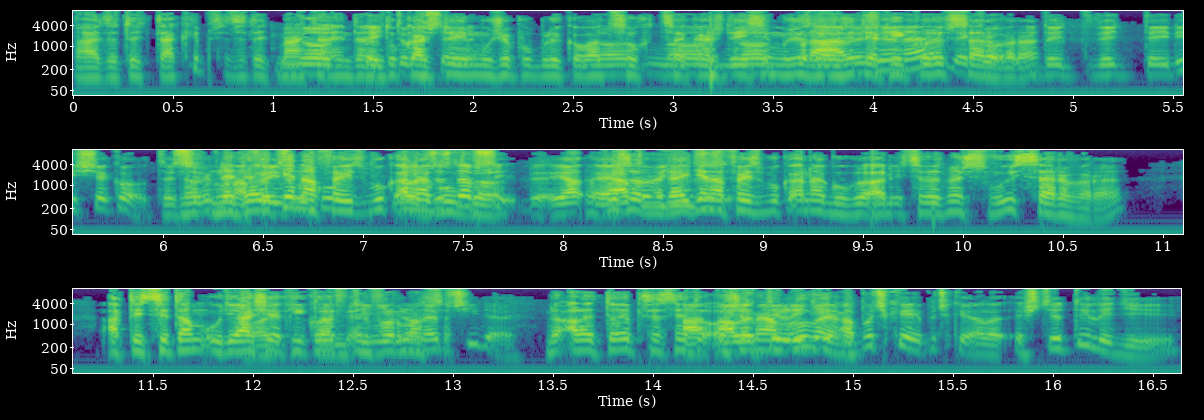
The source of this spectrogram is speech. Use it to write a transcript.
ale to teď taky přece teď máš no, na internetu, každý může publikovat, no, co chce, no, každý no, si může založit jakýkoliv ne, server. Jako, teď, teď, teď, když jako, teď no, jako nedejte na Facebook a na Google. Si, já, no, já pozor, nedejte na Facebook a na Google a když si vezmeš svůj server, a ty si tam uděláš ale jakýkoliv tam informace. nepřijde. No ale to je přesně a, to, o čem já lidi, mluvím. A počkej, počkej, ale ještě ty lidi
